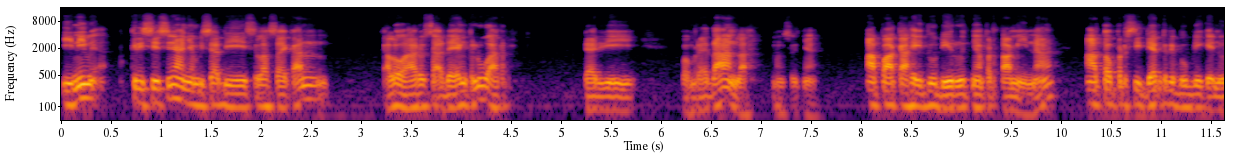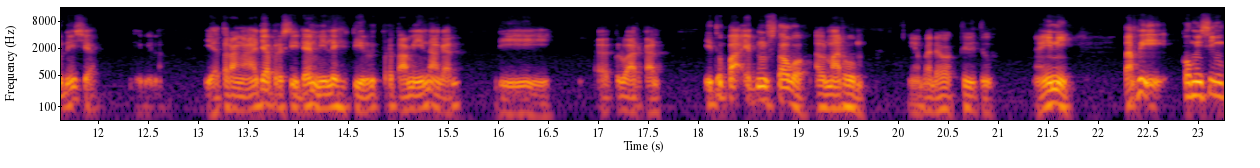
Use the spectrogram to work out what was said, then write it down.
ini krisisnya hanya bisa diselesaikan kalau harus ada yang keluar dari pemerintahan lah maksudnya. Apakah itu di rootnya Pertamina atau Presiden Republik Indonesia ya terang aja presiden milih di Rut Pertamina kan dikeluarkan. Itu Pak Ibnu Stowo almarhum ya pada waktu itu. Nah ini. Tapi Komisi 4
